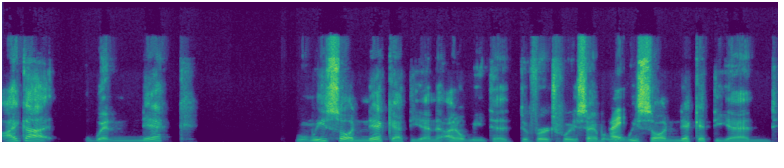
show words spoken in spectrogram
I got when Nick when we saw Nick at the end, I don't mean to diverge from what you're saying, but Right. when we saw Nick at the end,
